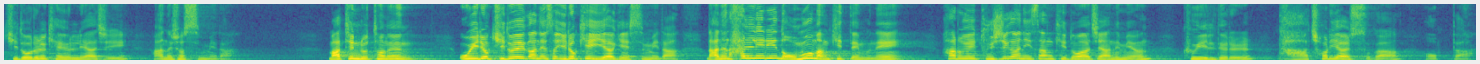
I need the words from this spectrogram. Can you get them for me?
기도를 게을리하지 않으셨습니다. 마틴 루터는 오히려 기도에 관해서 이렇게 이야기했습니다. 나는 할 일이 너무 많기 때문에 하루에 두 시간 이상 기도하지 않으면 그 일들을 다 처리할 수가 없다.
